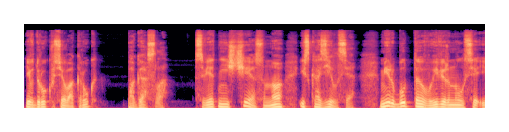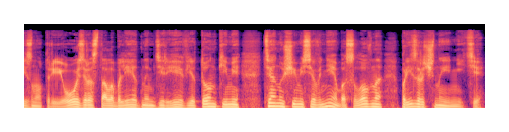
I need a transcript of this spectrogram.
и вдруг все вокруг погасло. Свет не исчез, но исказился. Мир будто вывернулся изнутри. Озеро стало бледным, деревья тонкими, тянущимися в небо, словно призрачные нити.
